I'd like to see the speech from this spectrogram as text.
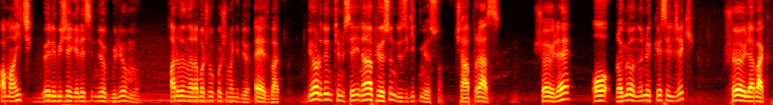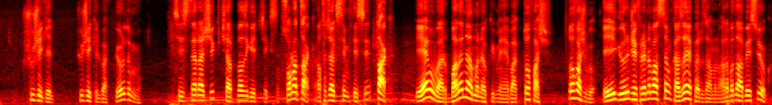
ama hiç öyle bir şey gelesim de yok biliyor musun? Harbiden araba çok hoşuma gidiyor. Evet bak. Gördün tümseyi ne yapıyorsun? Düz gitmiyorsun. Çapraz. Şöyle o Romeo'nun önü kesilecek. Şöyle bak. Şu şekil. Şu şekil bak gördün mü? Sesler açık çarpmaz geçeceksin. Sonra tak atacaksın vitesi. Tak. E mi var? Bana ne amına koyayım ya? Bak Tofaş. Tofaş bu. E'yi görünce frene bassam kaza yaparız amına. Arabada ABS yok.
